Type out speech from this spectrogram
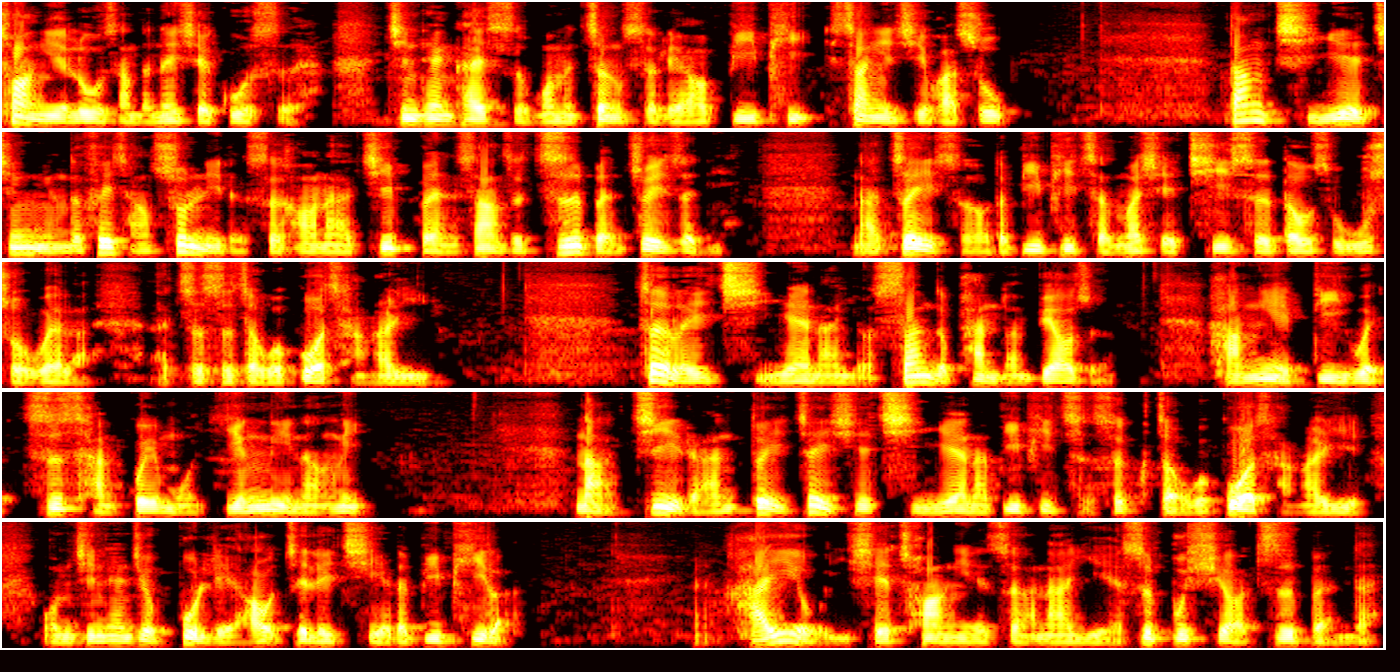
创业路上的那些故事。今天开始，我们正式聊 BP 商业计划书。当企业经营的非常顺利的时候呢，基本上是资本追着你。那这时候的 BP 怎么写，其实都是无所谓了，只是走个过场而已。这类企业呢，有三个判断标准：行业地位、资产规模、盈利能力。那既然对这些企业呢，BP 只是走个过场而已，我们今天就不聊这类企业的 BP 了。还有一些创业者呢，也是不需要资本的，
